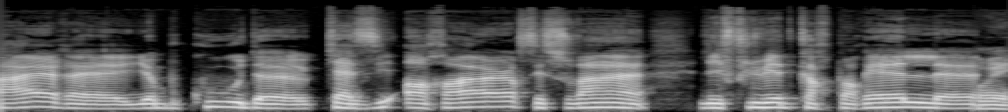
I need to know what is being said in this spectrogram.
père, il y a beaucoup de quasi-horreur. C'est souvent les fluides corporels, euh,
